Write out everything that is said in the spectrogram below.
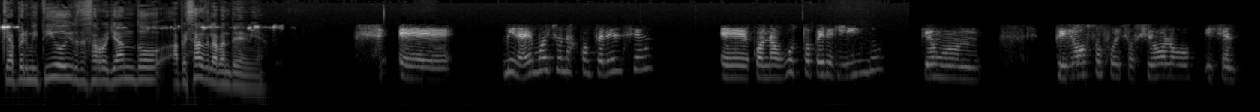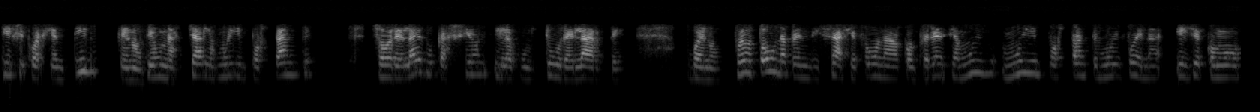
que ha permitido ir desarrollando a pesar de la pandemia? Eh, mira, hemos hecho unas conferencias eh, con Augusto Pérez Lindo, que es un filósofo y sociólogo y científico argentino, que nos dio unas charlas muy importantes sobre la educación y la cultura, el arte. Bueno, fue todo un aprendizaje, fue una conferencia muy muy importante, muy buena, y como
